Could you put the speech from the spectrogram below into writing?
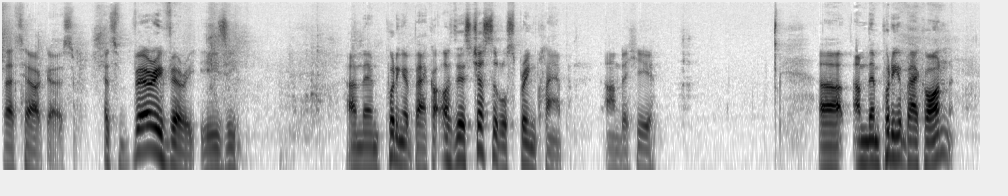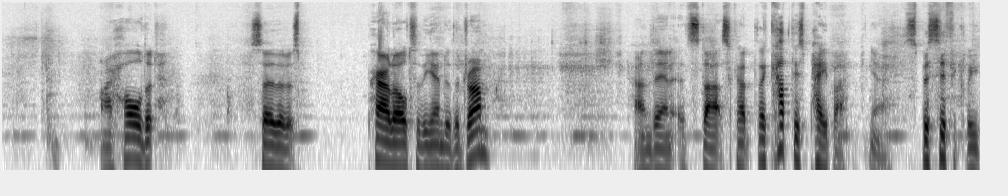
that's how it goes. It's very, very easy and then putting it back on. Oh, there's just a little spring clamp under here. Uh, I'm then putting it back on. I hold it so that it's parallel to the end of the drum. And then it starts cut. They cut this paper, you know, specifically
